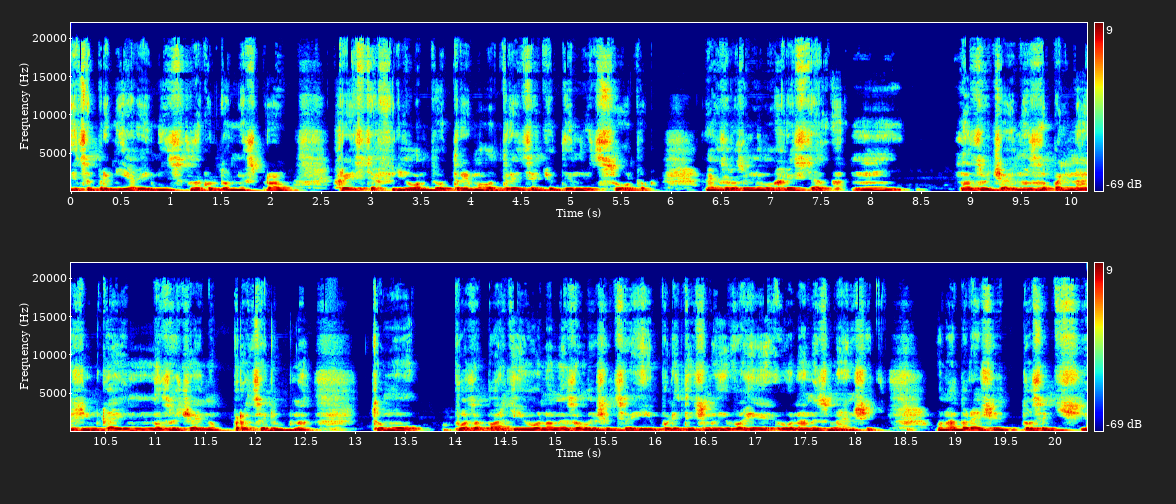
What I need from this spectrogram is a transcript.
віце-прем'єр і міністр закордонних справ Христя Фріланд отримала 31%. Як зрозуміло, Христя надзвичайно запальна жінка і надзвичайно працелюбна, тому поза партією вона не залишиться і політичної ваги вона не зменшить. Вона, до речі, досить е,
